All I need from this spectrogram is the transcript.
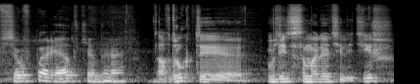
Все в порядке, да. А вдруг ты в самолете летишь,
